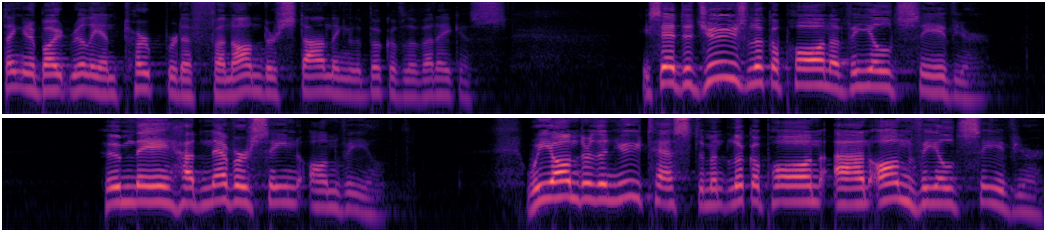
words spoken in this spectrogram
thinking about really interpretive and understanding the book of Leviticus. He said, The Jews look upon a veiled Savior whom they had never seen unveiled. We, under the New Testament, look upon an unveiled Savior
